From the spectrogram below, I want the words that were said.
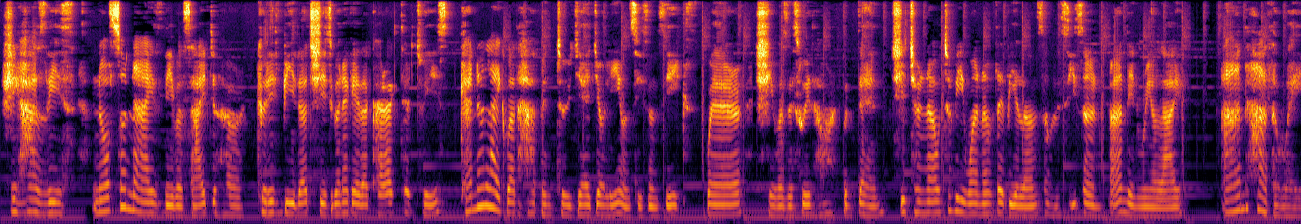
She has this not so nice diva side to her. Could it be that she's gonna get a character twist? Kinda like what happened to Ye Jolie on season 6 where she was a sweetheart, but then she turned out to be one of the villains of the season and in real life. Anne Hathaway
